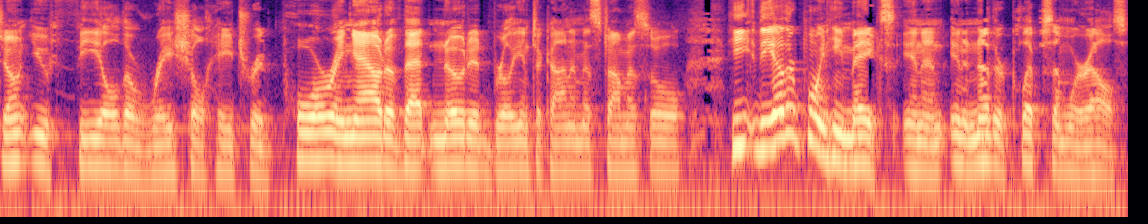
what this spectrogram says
Don't you feel the racial hatred pouring out of that noted brilliant economist Thomas Sowell? He, the other point he makes in, an, in another clip somewhere else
